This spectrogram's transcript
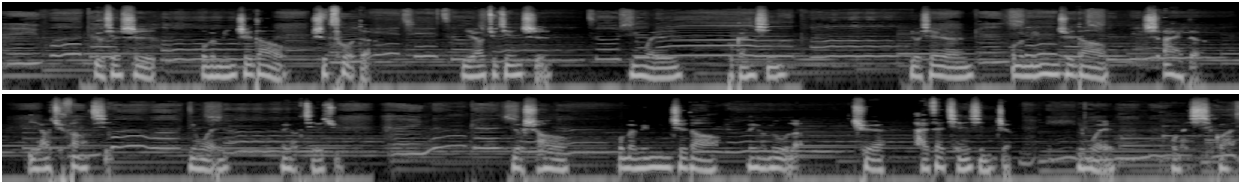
陪我有些事，我们明知道是错的，也要去坚持，因为不甘心。有些人，我们明明知道是爱的，也要去放弃，因为没有结局。有时候，我们明明知道没有路了，却还在前行着，因为我们习惯了。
